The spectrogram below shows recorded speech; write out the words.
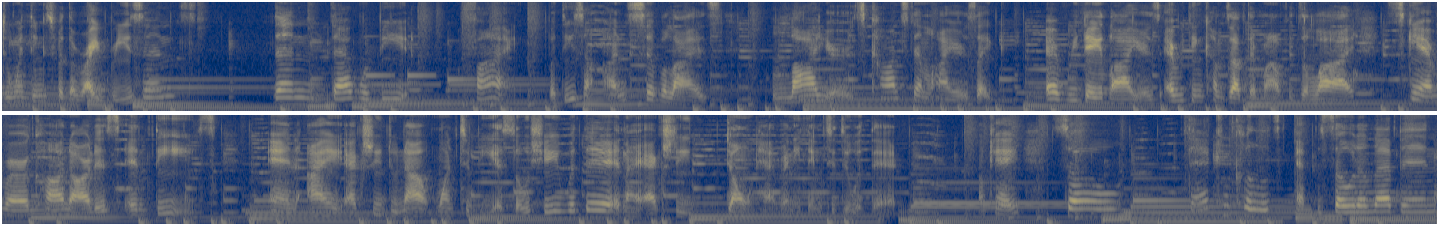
doing things for the right reasons, then that would be fine. But these are uncivilized liars, constant liars, like everyday liars. Everything comes out their mouth is a lie. Scammer, con artists, and thieves. And I actually do not want to be associated with it, and I actually don't have anything to do with it. Okay, so that concludes episode 11,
